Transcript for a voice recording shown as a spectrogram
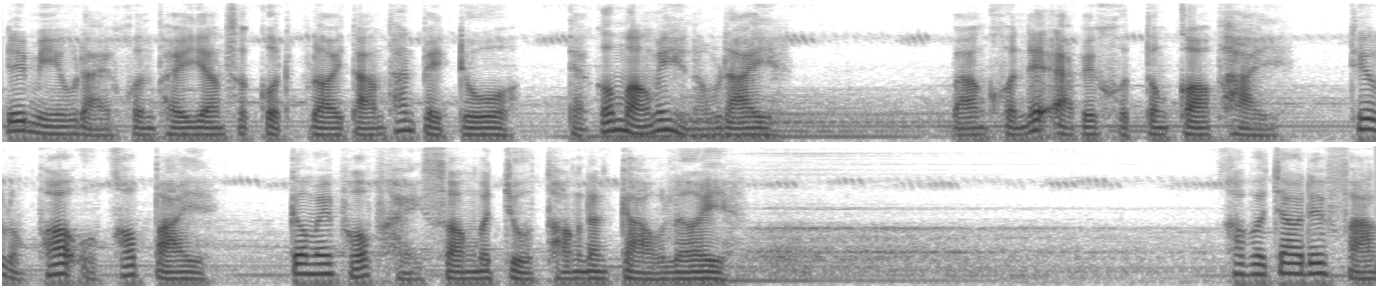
ได้มีหลายคนพยายามสะกดรอยตามท่านไปดู แต่ก็มองไม่เห็นอะไร บางคนได้แอบไปขุดตรงกอไผ่ ที่หลวงพ่ออุบเข้าไป ก็ไม่พบไหซองบรรจุทองดังกล่าวเลยข้าพเจ้าได้ฟัง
